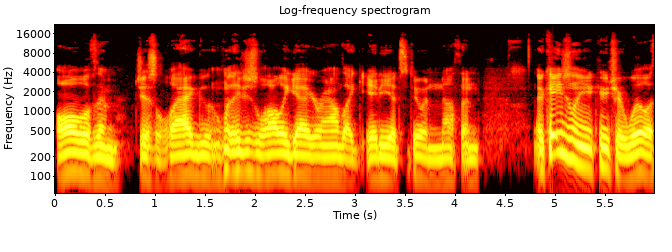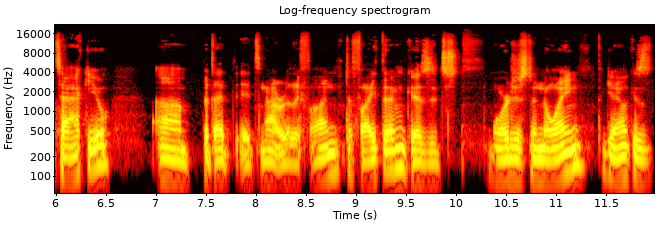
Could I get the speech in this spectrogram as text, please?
all of them, just lag. They just lollygag around like idiots doing nothing. Occasionally, a creature will attack you, um, but that it's not really fun to fight them because it's more just annoying. You know, because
